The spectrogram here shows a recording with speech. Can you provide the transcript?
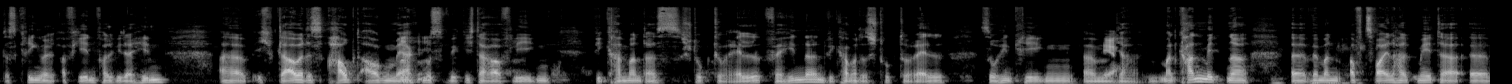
das kriegen wir auf jeden Fall wieder hin. Äh, ich glaube, das Hauptaugenmerk mhm. muss wirklich darauf liegen, wie kann man das strukturell verhindern? Wie kann man das strukturell so hinkriegen? Ähm, ja. ja. man kann mit einer, äh, wenn man auf zweieinhalb Meter äh,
